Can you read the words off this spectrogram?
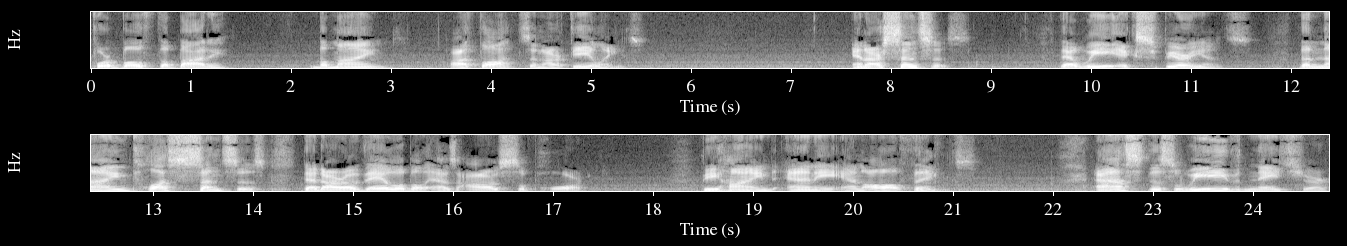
for both the body, the mind, our thoughts, and our feelings, and our senses that we experience the nine plus senses that are available as our support behind any and all things. Ask this weaved nature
